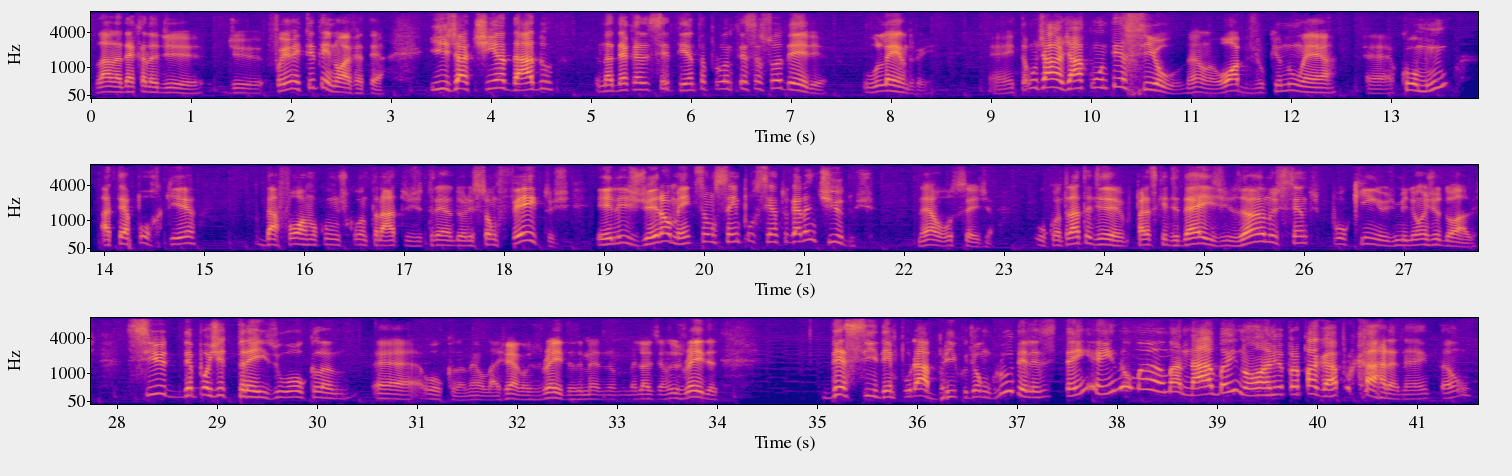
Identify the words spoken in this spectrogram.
lá na década de, de. Foi em 89 até. E já tinha dado na década de 70 para o antecessor dele, o Landry. É, então já, já aconteceu, né? óbvio que não é, é, comum, até porque da forma como os contratos de treinadores são feitos, eles geralmente são 100% garantidos, né? Ou seja, o contrato é de, parece que é de 10 anos, cento e pouquinhos milhões de dólares. Se depois de três o Oakland, é, Oakland, né, o Las Vegas, os Raiders, melhor dizendo, os Raiders decidem por abrir com o John Gruden, eles têm ainda uma, uma naba enorme para pagar pro cara, né? Então,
